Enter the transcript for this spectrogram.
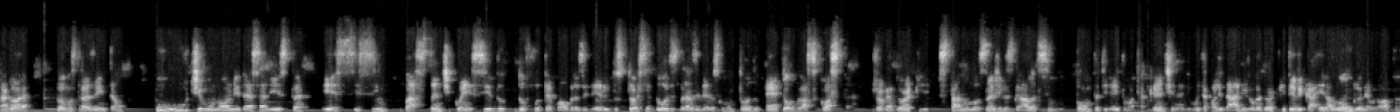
Agora, vamos trazer então o último nome dessa lista, esse sim bastante conhecido do futebol brasileiro e dos torcedores brasileiros como um todo, é Douglas Costa, jogador que está no Los Angeles Galaxy, um ponta direita, um atacante né, de muita qualidade, um jogador que teve carreira longa na Europa,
